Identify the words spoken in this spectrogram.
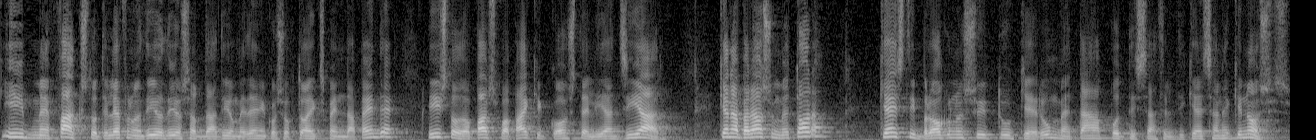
ή με φάξ στο τηλέφωνο 2242 028 ή στο δοπαύspapakikos.gr. Και να περάσουμε τώρα και στην πρόγνωση του καιρού μετά από τις αθλητικές ανακοινώσεις.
